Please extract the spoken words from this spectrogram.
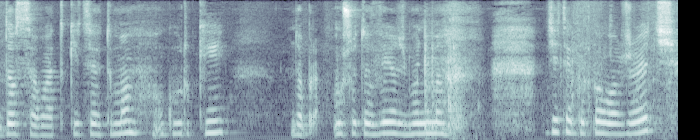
do sałatki. Co ja tu mam? Ogórki. Dobra, muszę to wyjąć, bo nie mam gdzie tego położyć.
